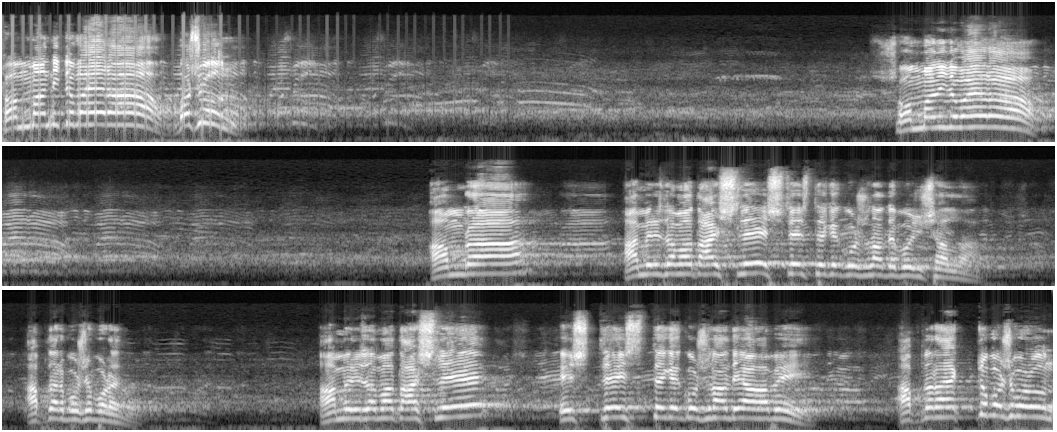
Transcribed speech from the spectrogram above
সম্মানিত ভাইয়েরা, বসুন। সম্মানিত ভাইয়েরা, আমরা আমির জামাত আসলে স্টেজ থেকে ঘোষণা দেবো ইনশাল্লাহ আপনারা বসে পড়েন। আমির জামাত আসলে স্টেজ থেকে ঘোষণা দেওয়া হবে। আপনারা একটু বসে পড়ুন,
